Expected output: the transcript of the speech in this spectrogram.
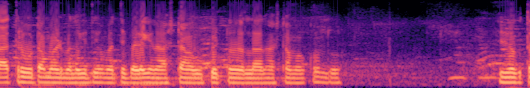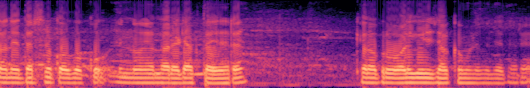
ರಾತ್ರಿ ಊಟ ಮಾಡಿ ಮಲಗಿದ್ವಿ, ಮತ್ತು ಬೆಳಗ್ಗೆ ನಾಷ್ಟ ಉಪ್ಪಿಟ್ಟು ಎಲ್ಲ ನಾಷ್ಟ ಮಾಡ್ಕೊಂಡು ಇವಾಗ ತಾನೇ ದರ್ಶನಕ್ಕೆ ಹೋಗ್ಬೇಕು. ಇನ್ನು ಎಲ್ಲ ರೆಡಿ ಆಗ್ತಾ ಇದ್ದಾರೆ ಕೆಲವೊಬ್ಬರು ಹೋಳಿಗೆ ಜಳಕ ಮಾಡಿ ಬಂದಿದ್ದಾರೆ.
